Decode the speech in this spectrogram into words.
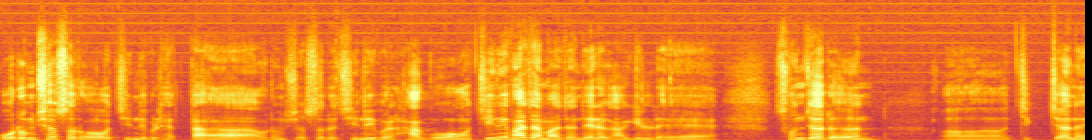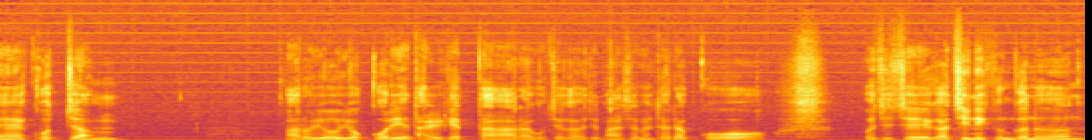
오름숏으로 진입을 했다. 오름숏으로 진입을 하고 진입하자마자 내려가길래 손절은 어, 직전에 고점 바로 요 요 꼬리에 달겠다라고 제가 이제 말씀을 드렸고 어제 제가 진입 근거는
